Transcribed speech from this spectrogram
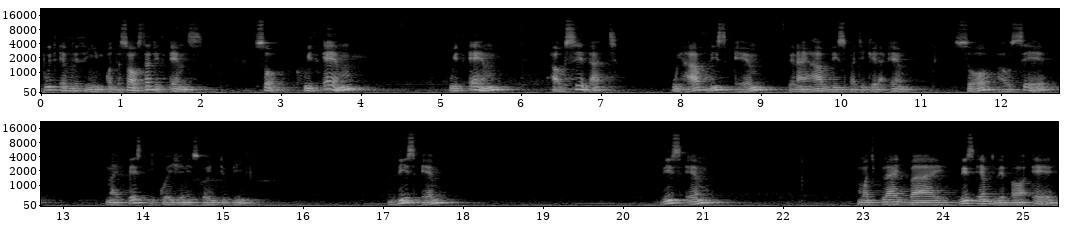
put everything in order. So I'll start with m's. So with m with m I'll say that we have this m then I have this particular m. So I'll say my first equation is going to be this m this m multiplied by this m to the power a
